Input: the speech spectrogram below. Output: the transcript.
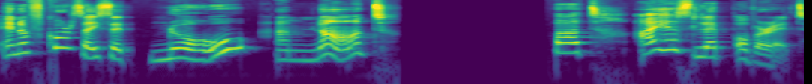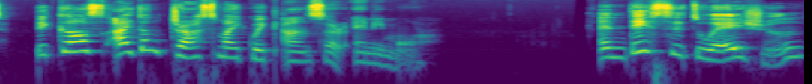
And of course, I said, No, I'm not. But I slept over it because I don't trust my quick answer anymore. And this situation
